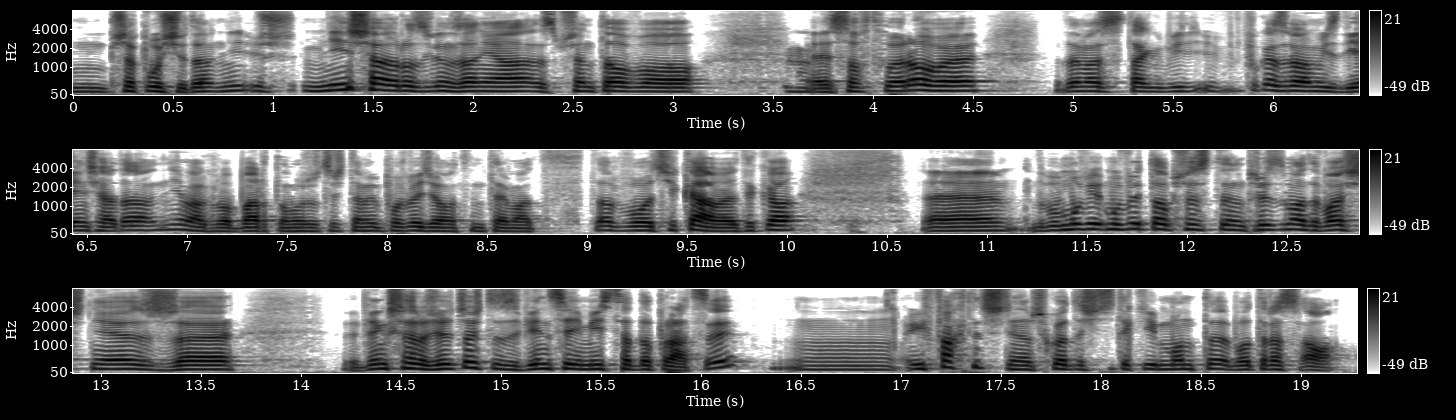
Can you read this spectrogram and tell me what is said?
mm, przepuścił. To już mniejsze rozwiązania sprzętowo, Mhm. e, software'owe, natomiast tak pokazywał mi zdjęcia, to nie ma chyba Barto, może coś tam powiedział na ten temat. To było ciekawe, tylko e, no bo mówię, mówię to przez ten pryzmat właśnie, że większa rozdzielczość to jest więcej miejsca do pracy mm, i faktycznie na przykład jeśli taki monte, bo teraz o,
